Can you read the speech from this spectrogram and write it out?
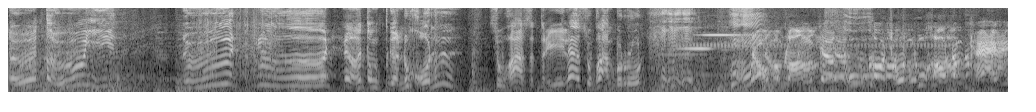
เออตื่นตื่นตื่นเออต้องเตือนทุกคน สุภาพสตรีและสุภาพบุรุษ เรากำลังจะพุ่งเข้าชนภูเขาน้ำแข็ง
